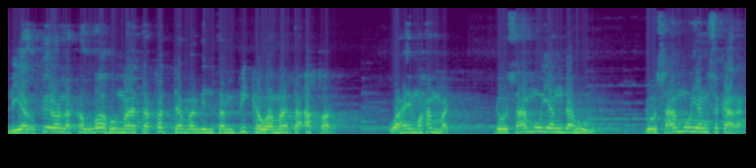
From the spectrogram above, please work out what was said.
liyaghfira lakallahu ma taqaddama min dzambika wa ma ta'akhkhar. Wahai Muhammad, dosamu yang dahulu, dosamu yang sekarang,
